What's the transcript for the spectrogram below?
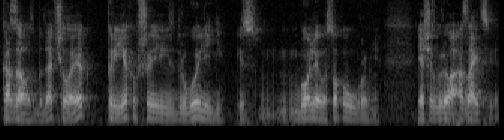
казалось бы, да, человек, приехавший из другой лиги, из более высокого уровня. Я сейчас говорю о Зайцеве.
